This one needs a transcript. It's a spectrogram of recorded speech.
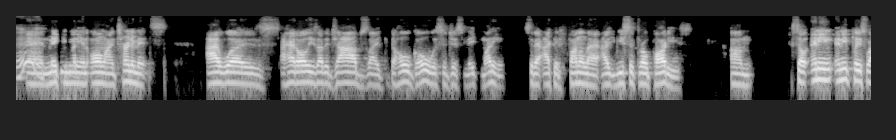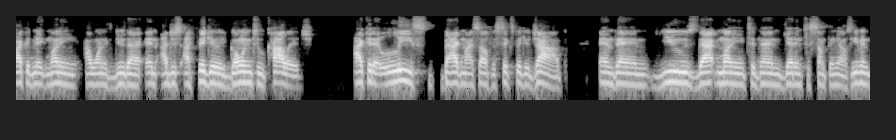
mm. and making money in online tournaments I was I had all these other jobs. Like the whole goal was to just make money so that I could funnel that. I used to throw parties. Um, so any any place where I could make money, I wanted to do that. And I just I figured going to college, I could at least bag myself a six figure job and then use that money to then get into something else even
